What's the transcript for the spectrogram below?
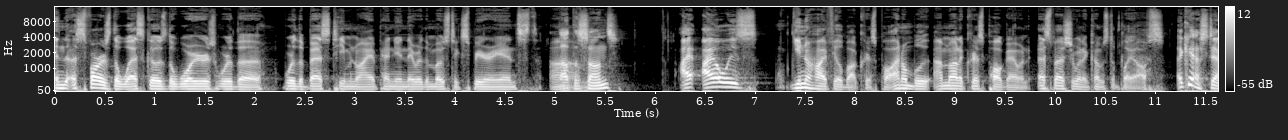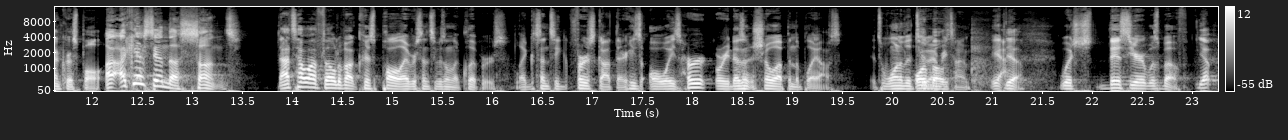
and as far as the West goes, the Warriors were the were the best team in my opinion. They were the most experienced. Um, Not the Suns. I, I always, you know how I feel about Chris Paul. I don't believe I'm not a Chris Paul guy, when, especially when it comes to playoffs. I can't stand Chris Paul. I, I can't stand the Suns. That's how I felt about Chris Paul ever since he was on the Clippers. Like since he first got there, he's always hurt or he doesn't show up in the playoffs. It's one of the two every time. Yeah. Yeah. Which this year it was both. Yep.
